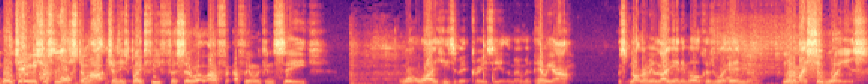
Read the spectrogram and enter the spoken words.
Well, Jamie's just Average lost a about match and he's played FIFA, so I, th- I think we can see wh- why he's a bit crazy at the moment. Here we are. It's not going to be laggy anymore because we're in one of my subways.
